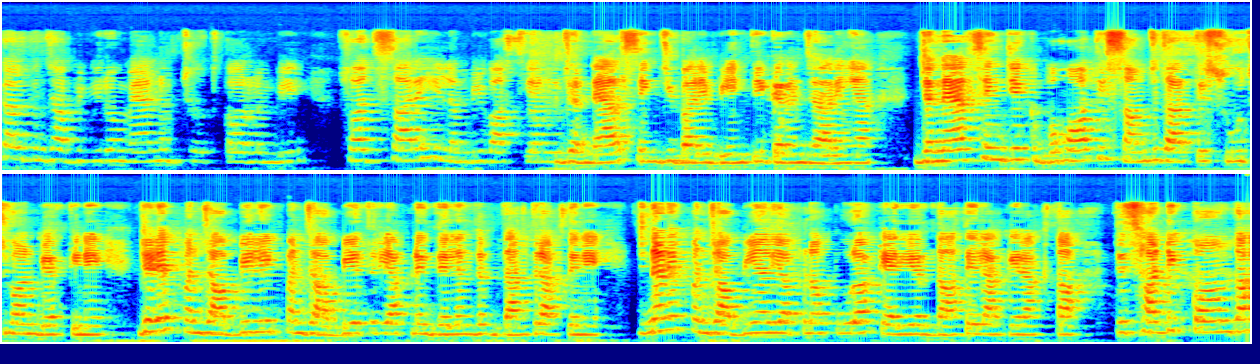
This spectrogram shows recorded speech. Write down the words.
ਅਕਾਲ ਪੰਜਾਬੀ ਵੀਰੋ, ਮੈਂ ਨਵਜੋਤ ਕੌਰ ਲੰਬੀ। ਸੋ ਅੱਜ ਸਾਰੇ ਹੀ ਲੰਬੀ ਵਾਸੀਆਂ ਨੂੰ ਜਰਨੈਲ ਸਿੰਘ ਜੀ ਬਾਰੇ ਬੇਨਤੀ ਕਰਨ ਜਾ ਰਹੀ ਹਾਂ। ਜਰਨੈਲ ਸਿੰਘ ਜੀ ਇੱਕ ਬਹੁਤ ਹੀ ਸਮਝਦਾਰ ਤੇ ਸੂਝਵਾਨ ਵਿਅਕਤੀ ਨੇ, ਜਿਹੜੇ ਪੰਜਾਬੀ ਲਈ ਪੰਜਾਬੀਅਤ ਲਈ ਆਪਣੇ ਦਿਲ ਅੰਦਰ ਦਰਦ ਰੱਖਦੇ ਨੇ, ਜਿਨ੍ਹਾਂ ਨੇ ਪੰਜਾਬੀਆਂ ਲਈ ਆਪਣਾ ਪੂਰਾ ਕੈਰੀਅਰ ਦਾਤੇ ਲਾ ਕੇ ਰੱਖਤਾ ਤੇ ਸਾਡੀ ਕੌਮ ਦਾ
